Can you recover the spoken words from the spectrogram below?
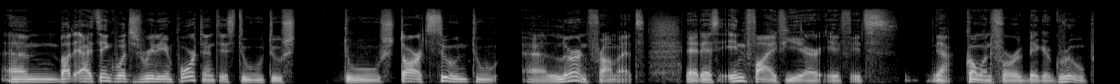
Um, but I think what is really important is to to to start soon to uh, learn from it. That is in five year if it's yeah common for a bigger group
